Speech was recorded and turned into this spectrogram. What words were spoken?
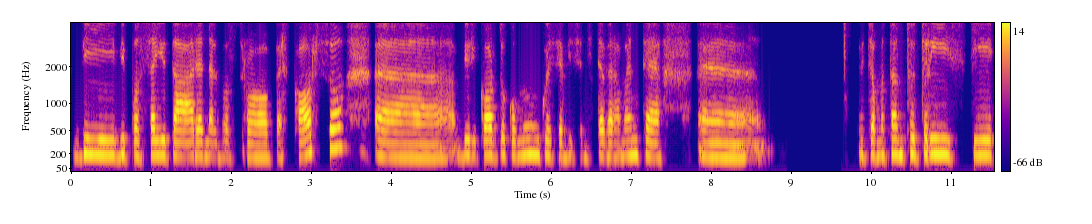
vi, vi, possa aiutare nel vostro percorso. Eh, vi ricordo comunque se vi sentite veramente eh, diciamo tanto tristi,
